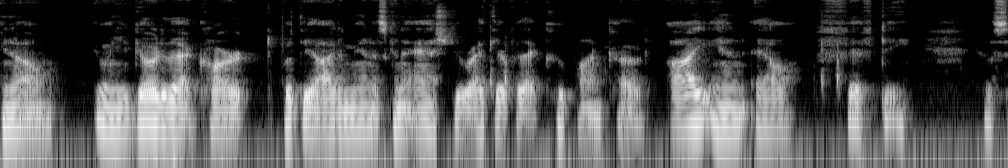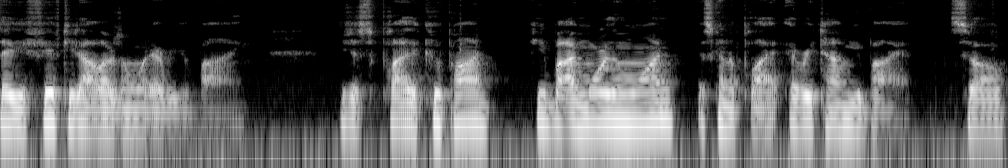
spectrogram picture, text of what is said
you know, when you go to that cart to put the item in, it's going to ask you right there for that coupon code INL50. It'll save you fifty dollars on whatever you're buying. You just apply the coupon. If you buy more than one, it's going to apply it every time you buy it. So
